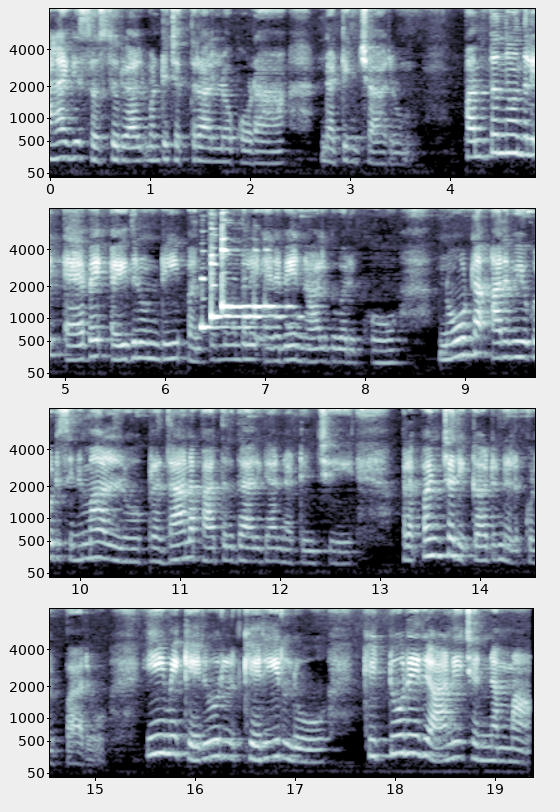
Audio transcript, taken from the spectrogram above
అలాగే ససురాల్ వంటి చిత్రాల్లో కూడా నటించారు. పంతొమ్మిది వందల యాభై ఐదు నుండి పంతొమ్మిది వందల ఎనభై నాలుగు వరకు నూట అరవై ఒకటి సినిమాల్లో ప్రధాన పాత్రధారిగా నటించి ప్రపంచ రికార్డు నెలకొల్పారు. ఈమె కెరీర్ కెరీర్లో కిట్టూరి రాణి చెన్నమ్మ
